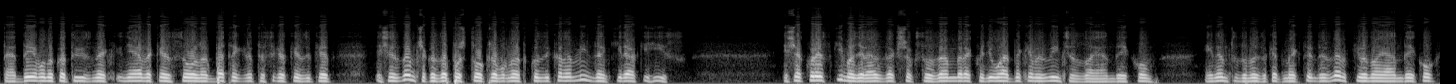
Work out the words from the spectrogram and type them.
Tehát démonokat űznek, nyelveken szólnak, betegre teszik a kezüket, és ez nem csak az apostolokra vonatkozik, hanem mindenkire, aki hisz. És akkor ezt kimagyarázzák sokszor az emberek, hogy jó, hát nekem ez nincs az ajándékom. Én nem tudom ezeket megtenni, de ez nem külön ajándékok,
